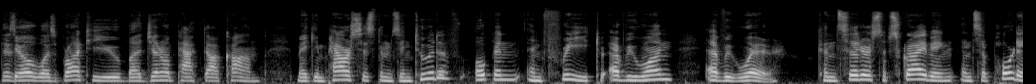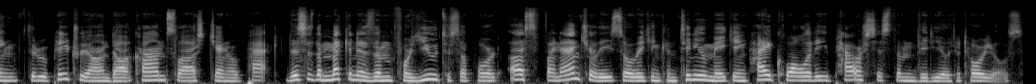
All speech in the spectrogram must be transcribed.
This video was brought to you by GeneralPAC.com, making power systems intuitive, open, and free to everyone, everywhere. Consider subscribing and supporting through patreon.com slash generalpac. This is the mechanism for you to support us financially so we can continue making high quality power system video tutorials.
